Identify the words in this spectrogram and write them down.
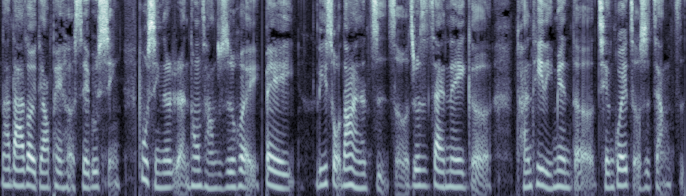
那大家都一定要配合，谁不行？不行的人通常就是会被。理所当然的指责，就是在那个团体里面的潜规则是这样子。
